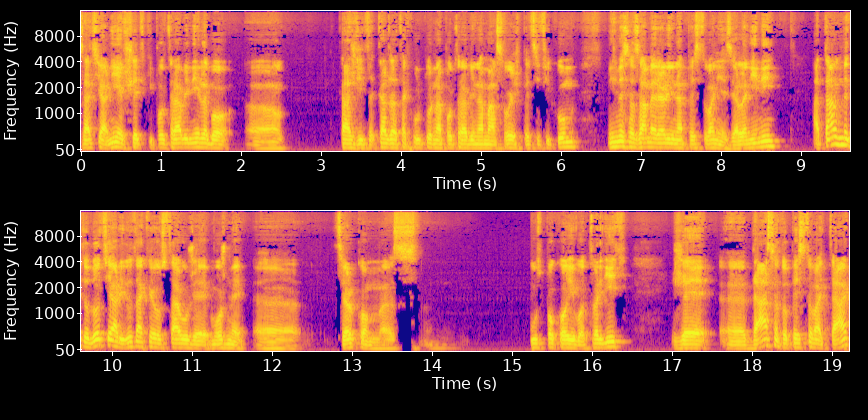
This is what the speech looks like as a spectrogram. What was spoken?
zatiaľ nie všetky potraviny, lebo e, každý, každá tá kultúrna potravina má svoje špecifikum. My sme sa zamerali na pestovanie zeleniny, A tam sme to dotiahli do takého stavu, že môžeme e, celkom e, uspokojivo tvrdiť, že e, dá sa to pestovať tak,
